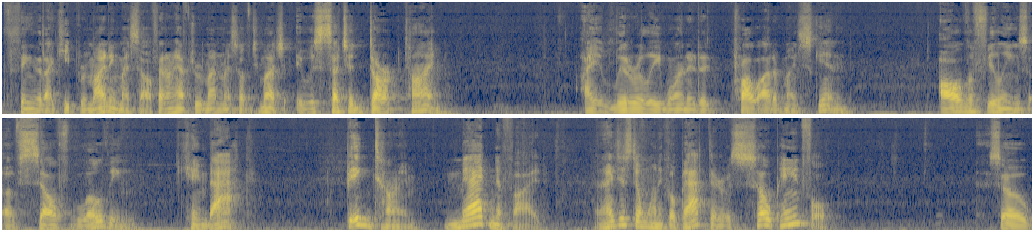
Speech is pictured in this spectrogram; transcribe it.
thing that I keep reminding myself. I don't have to remind myself too much. It was such a dark time. I literally wanted to crawl out of my skin. All the feelings of self loathing came back, big time, magnified. And I just don't want to go back there. It was so painful. So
